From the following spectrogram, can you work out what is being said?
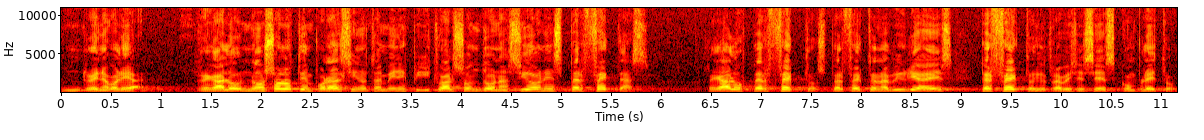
Reina Valera, regalo no solo temporal, sino también espiritual, son donaciones perfectas, regalos perfectos. Perfecto en la Biblia es perfecto y otras veces es completo.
